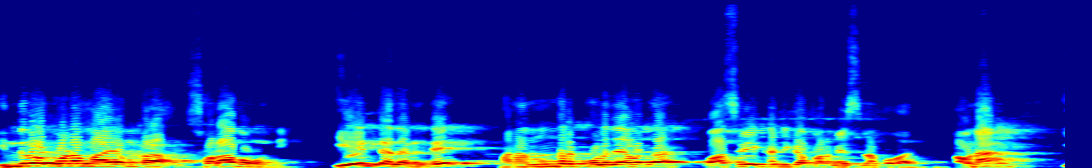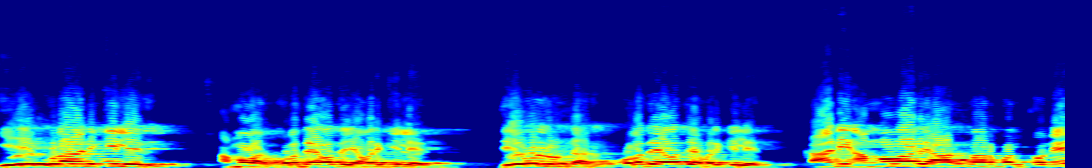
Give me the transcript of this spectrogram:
ఇందులో కూడా మా యొక్క స్వలాభం ఉంది. ఏంటదంటే మనందరి కులదేవత వాసవి కన్యకా పరమేశ్వర అమ్మవారు. అవునా? ఏ కులానికి లేదు. అమ్మవారు కులదేవత ఎవరికీ లేదు. దేవుళ్ళు ఉంటారు కులదేవత ఎవరికీ లేదు. కానీ అమ్మవారి ఆత్మార్పణతోనే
